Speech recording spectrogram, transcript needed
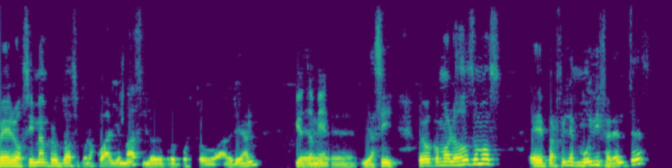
Pero sí me han preguntado si conozco a alguien más y lo he propuesto a Adrián. Yo Eh, también. Y así. Pero como los dos somos eh, perfiles muy diferentes,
